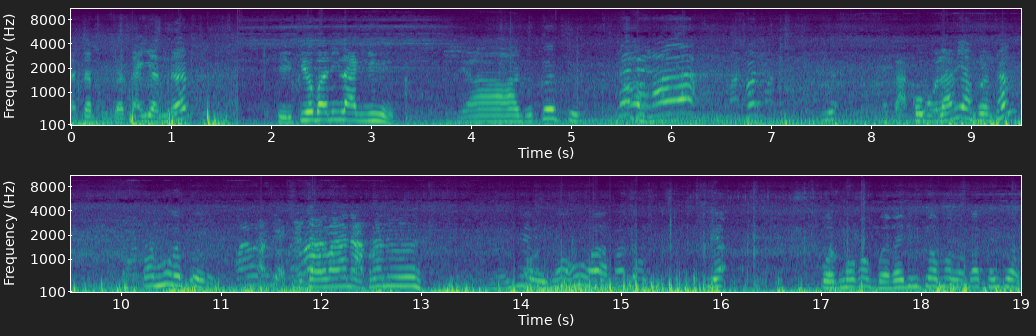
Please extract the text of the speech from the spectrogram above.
તો જતા અંદર. ફિરકીઓ બની લાગી યાર, કાકો બોલાવી આપણો થમ કાકા હું હતો. ચારવાના ને આપણને. હું આપણા તો પગમાં કોક ભરાઈ દીધું તો અમે લગા થઈ જાય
